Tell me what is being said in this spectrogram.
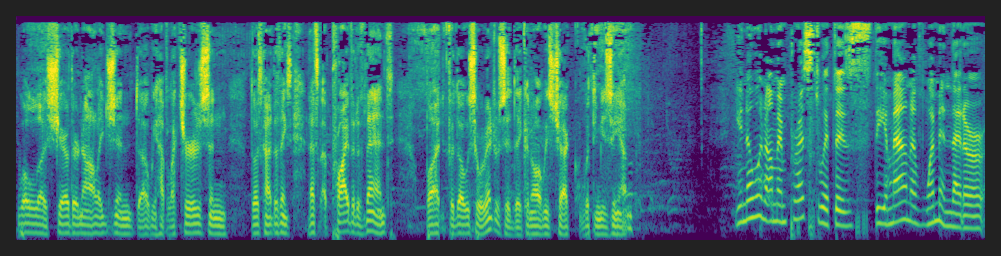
will uh, share their knowledge, and uh, we have lectures and those kinds of things. That's a private event, but for those who are interested, they can always check with the museum. You know what I'm impressed with is the amount of women that are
